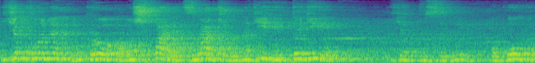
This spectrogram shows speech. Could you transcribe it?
як кулеметним кропом ошпарять зраджену надію тоді, як посели окопа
